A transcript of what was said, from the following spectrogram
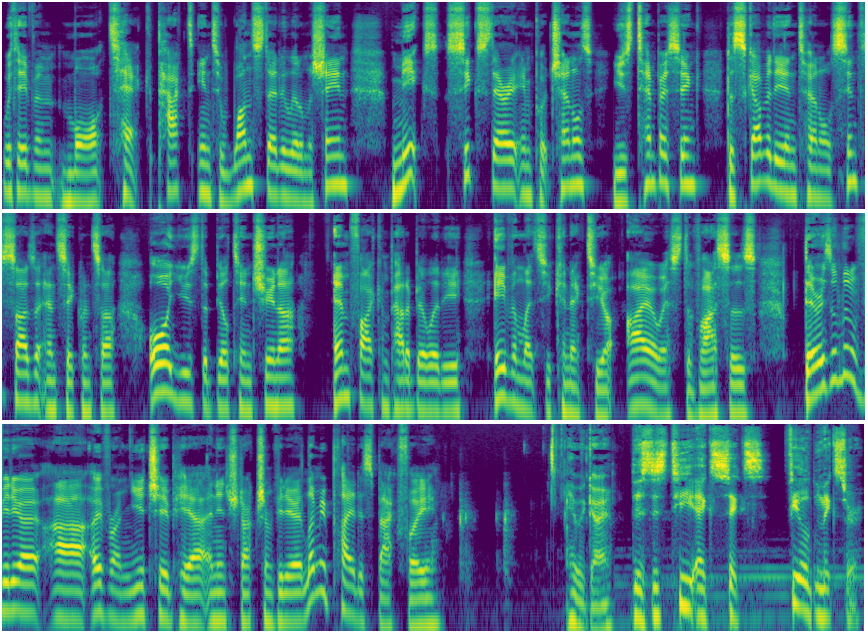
with even more tech packed into one sturdy little machine. Mix six stereo input channels, use tempo sync, discover the internal synthesizer and sequencer, or use the built in tuner MFi compatibility, even lets you connect to your iOS devices. There is a little video uh, over on YouTube here, an introduction video. Let me play this back for you. Here we go. This is TX6 Field Mixer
